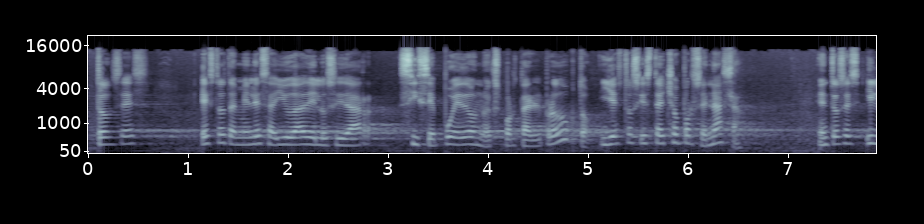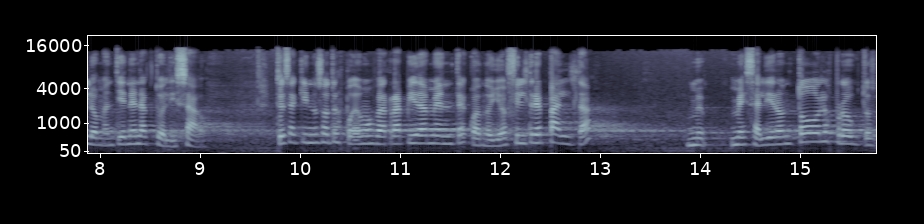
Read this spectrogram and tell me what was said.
Entonces, esto también les ayuda a dilucidar si se puede o no exportar el producto. Y esto sí está hecho por SENASA. Entonces, y lo mantienen actualizado. Entonces aquí nosotros podemos ver rápidamente, cuando yo filtré palta, me, me salieron todos los productos,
